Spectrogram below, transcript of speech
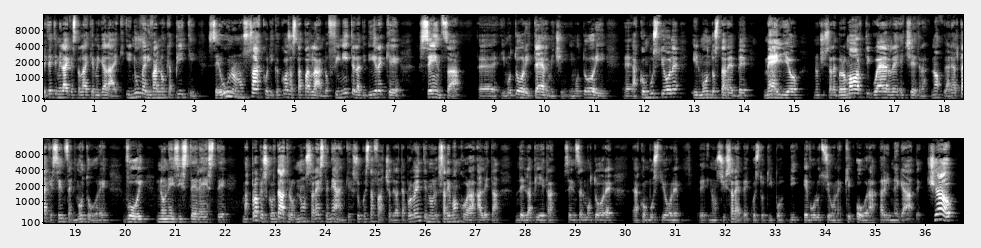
mettetemi like, extra like e mega like, i numeri vanno capiti, se uno non sa di che cosa sta parlando, finitela di dire che senza eh, i motori termici, i motori eh, a combustione, il mondo starebbe meglio, non ci sarebbero morti, guerre, eccetera. No, la realtà è che senza il motore voi non esistereste. Ma proprio scordatelo, non sareste neanche su questa faccia della Terra, probabilmente non saremo ancora all'età della pietra, senza il motore a combustione, eh, non ci sarebbe questo tipo di evoluzione che ora rinnegate. Ciao!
